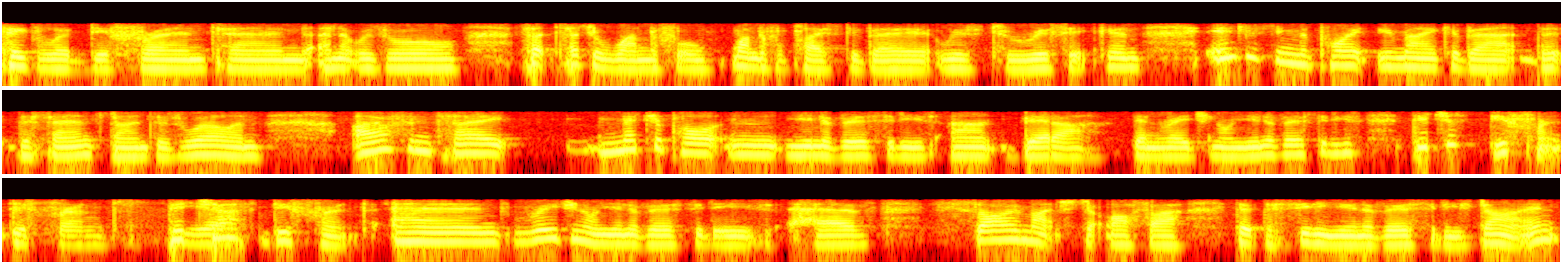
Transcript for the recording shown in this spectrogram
People are different, and and it was all such such a wonderful wonderful place to be. It was terrific. And interesting the point you make about the, the sandstones as well. And I often say metropolitan universities aren't better than regional universities. They're just different. Different. They're yeah. just different. And regional universities have so much to offer that the city universities don't.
